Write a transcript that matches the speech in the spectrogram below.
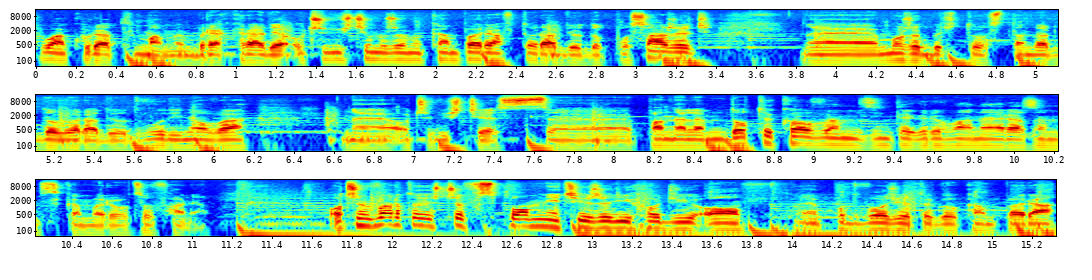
Tu akurat mamy brak radia. Oczywiście możemy kampera w to radio doposażyć. E, może być to standardowe radio dwudinowe, e, oczywiście z e, panelem dotykowym, zintegrowane razem z kamerą cofania. O czym warto jeszcze wspomnieć, jeżeli chodzi o e, podwozie tego kampera.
